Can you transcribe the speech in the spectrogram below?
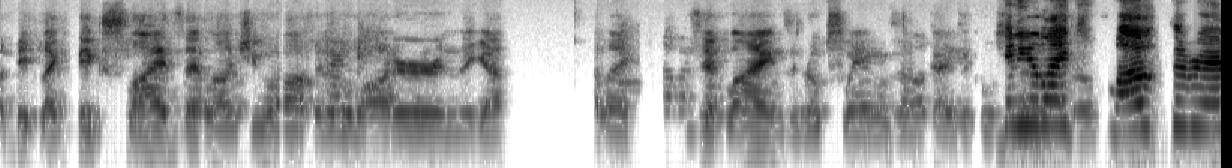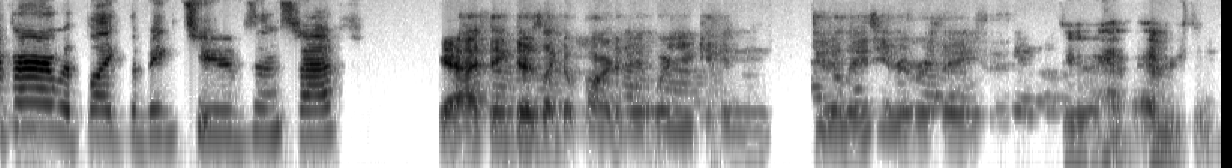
a big like big slides that launch you off into the water, and they got like zip lines and rope swings and all kinds of cool can stuff. you like so. float the river with like the big tubes and stuff? Yeah, I think there's like a part of it where you can do the lazy river thing. Dude, I have everything.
